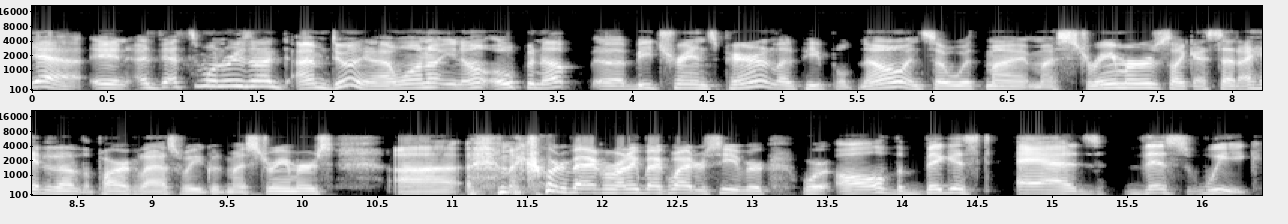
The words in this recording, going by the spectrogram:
Yeah, and that's one reason I, am doing it. I want to, you know, open up, uh, be transparent, let people know. And so with my my streamers, like I said, I hit it out of the park last week with my streamers. Uh, my quarterback, running back, wide receiver were all the biggest ads this week.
